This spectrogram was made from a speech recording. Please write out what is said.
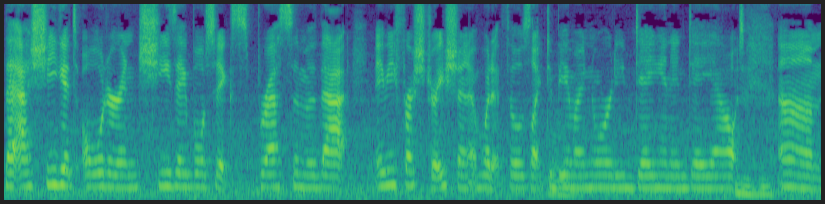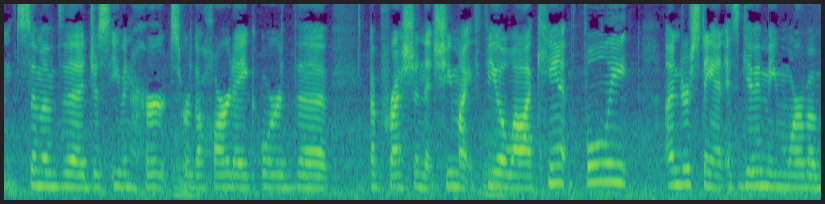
That as she gets older and she's able to express some of that maybe frustration of what it feels like to be a mm. minority day in and day out. Mm-hmm. Um, some of the just even hurts or mm. the heartache or the oppression that she might feel while i can't fully understand it's given me more of a,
